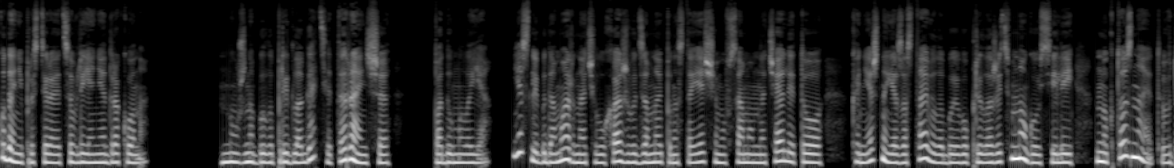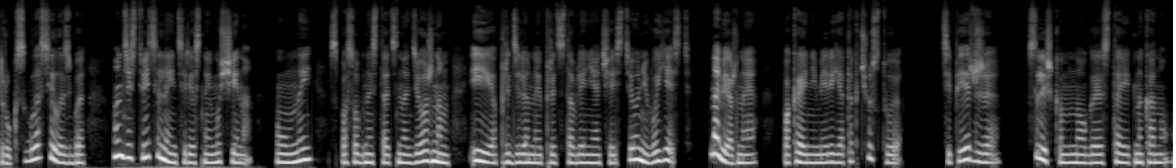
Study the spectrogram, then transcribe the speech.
куда не простирается влияние дракона». «Нужно было предлагать это раньше», — подумала я. «Если бы Дамар начал ухаживать за мной по-настоящему в самом начале, то Конечно, я заставила бы его приложить много усилий, но кто знает, вдруг согласилась бы. Он действительно интересный мужчина. Умный, способный стать надежным, и определенные представления о чести у него есть. Наверное. По крайней мере, я так чувствую. Теперь же слишком многое стоит на кону.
